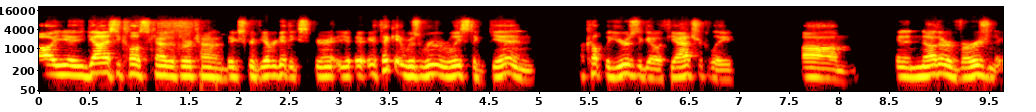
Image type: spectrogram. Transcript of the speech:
Oh yeah, you guys see Close Encounters of the Third Kind on the big screen. If you ever get the experience, I think it was re-released again a couple years ago theatrically, um, in another version.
